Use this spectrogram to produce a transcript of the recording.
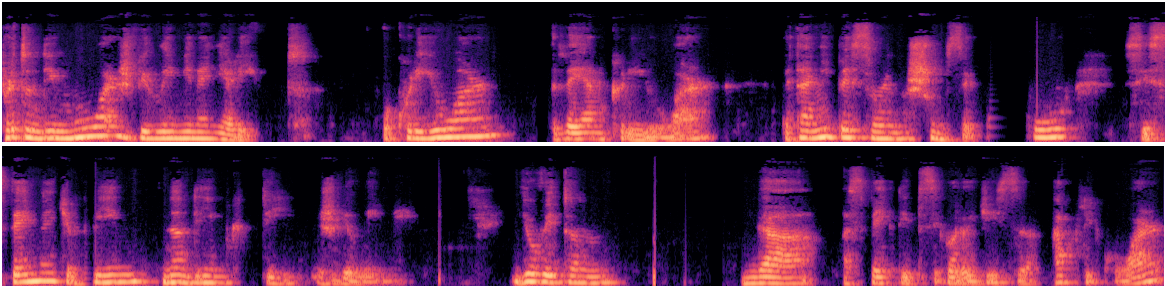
për të ndihmuar zhvillimin e njeriut. U krijuan dhe janë krijuar dhe tani besoj më shumë se kurrë sisteme që vijnë në ndihmë këtij zhvillimi. Jo vetëm nga aspekti i psikologjisë së aplikuar,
